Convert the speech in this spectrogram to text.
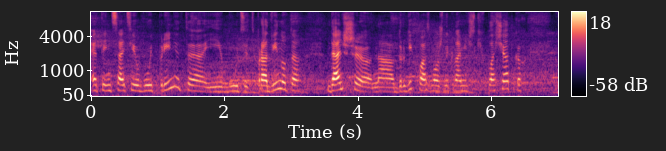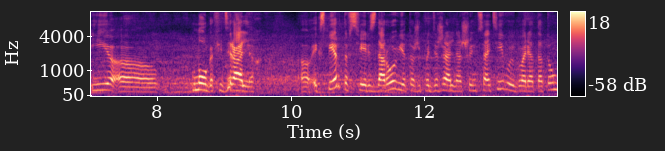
эта инициатива будет принята и будет продвинута дальше на других, возможно, экономических площадках. И э, много федеральных э, экспертов в сфере здоровья тоже поддержали нашу инициативу и говорят о том,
